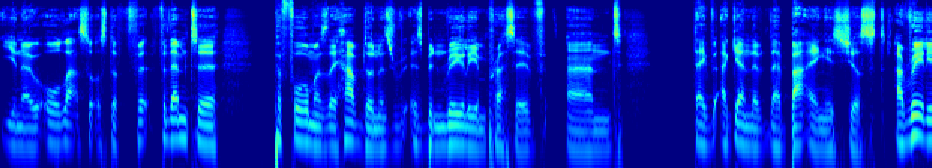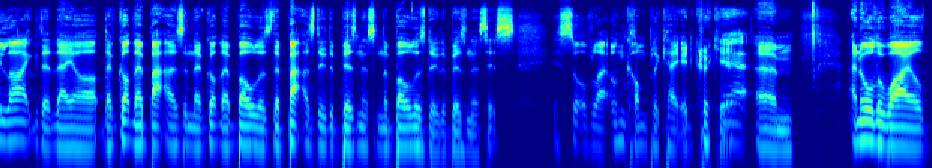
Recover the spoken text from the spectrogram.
you know all that sort of stuff for for them to perform as they have done has has been really impressive, and they've again their, their batting is just. I really like that they are they've got their batters and they've got their bowlers. The batters do the business and the bowlers do the business. It's it's sort of like uncomplicated cricket. Yeah. Um, and all the while,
